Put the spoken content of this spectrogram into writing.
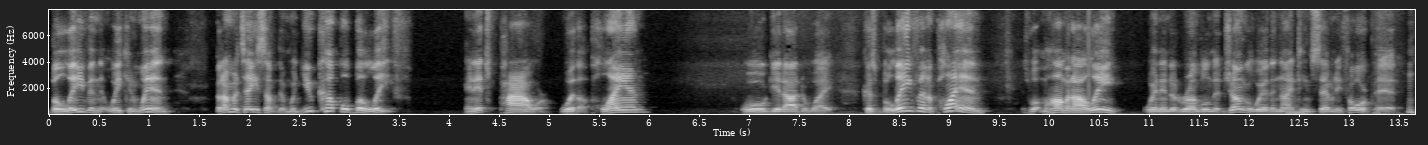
believing that we can win. But I'm going to tell you something. When you couple belief and its power with a plan, we'll get out of the way. Because belief in a plan is what Muhammad Ali went into the Rumble in the Jungle with in mm-hmm. 1974, Ped.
